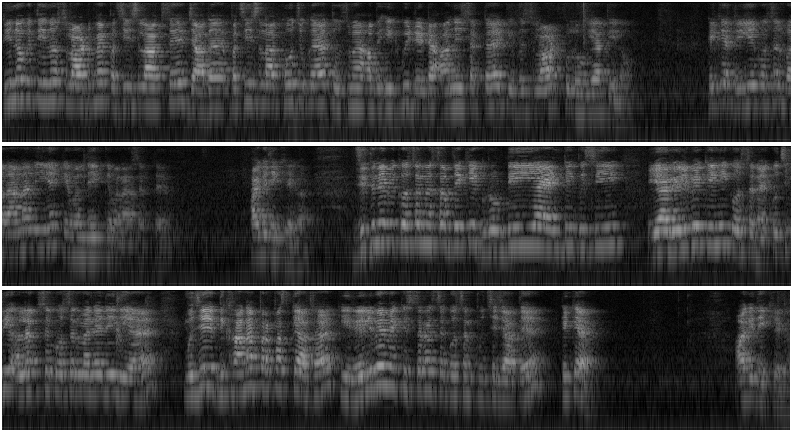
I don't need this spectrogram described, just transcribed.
तीनों के तीनों स्लॉट में 25 लाख से ज़्यादा है। 25 लाख हो चुका है तो उसमें अब एक भी डेटा आ नहीं सकता है, क्योंकि स्लॉट फुल हो गया तीनों। ठीक है? तो ये क्वेश्चन बनाना नहीं है, केवल देख के बना सकते हैं। आगे देखिएगा। जितने भी क्वेश्चन है सब देखिए ग्रुप डी या एनटीपीसी या रेलवे के ही क्वेश्चन है। कुछ भी अलग से क्वेश्चन मैंने नहीं दिया है। मुझे दिखाना पर्पज क्या था कि रेलवे में किस तरह से क्वेश्चन पूछे जाते हैं, ठीक है? आगे देखिएगा।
